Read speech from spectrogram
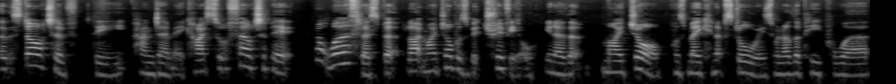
at the start of the pandemic, I sort of felt a bit not worthless, but like my job was a bit trivial. You know, that my job was making up stories when other people were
